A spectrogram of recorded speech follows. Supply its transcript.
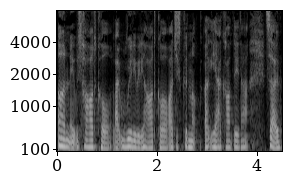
un. It was hardcore. Like really, really hardcore. I just could not. Uh, yeah, I can't do that. So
